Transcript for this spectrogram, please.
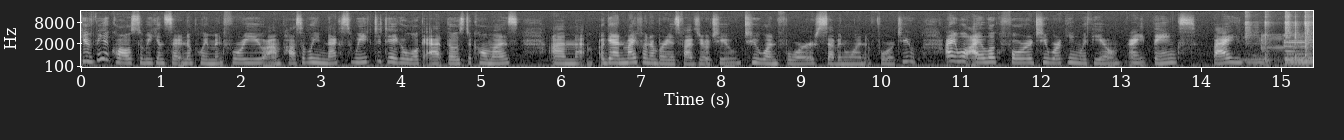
give me a call so we can set an appointment for you, um, possibly next week to take a look at those Tacomas. Um, again, my phone number is 502-214-7142. All right, well, I look forward to working with you. All right, thanks. Bye.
